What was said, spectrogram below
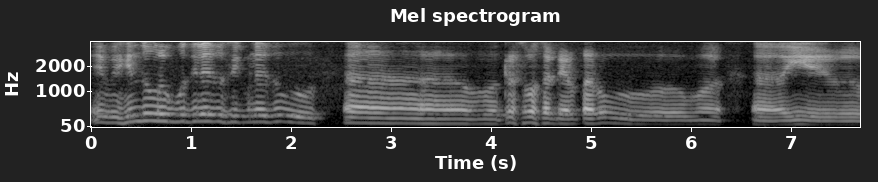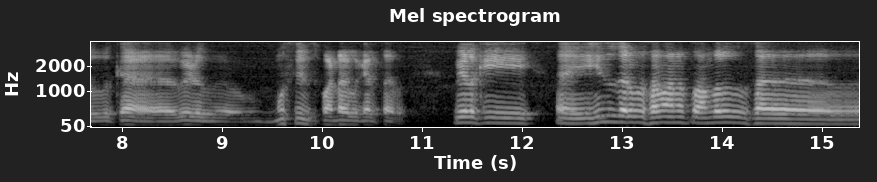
ఇవి హిందువులకు బుద్ధి లేదు సిగ్గు లేదు క్రిస్మస్ అంటే వెళ్తారు ఈ వీళ్ళు ముస్లిమ్స్ పండగలకు వెళ్తారు. వీళ్ళకి హిందూ ధర్మ సమానత్వం అందరూ స-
